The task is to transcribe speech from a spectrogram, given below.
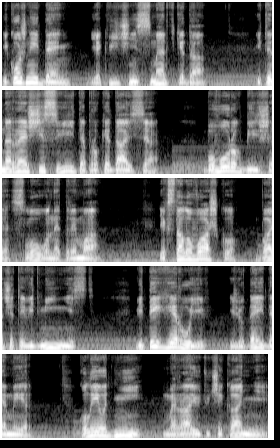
І кожний день, як вічність смерть кида. І ти нарешті світе прокидайся, бо ворог більше слово не трима. Як стало важко бачити відмінність від тих героїв і людей, де мир, коли одні вмирають у чеканні,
